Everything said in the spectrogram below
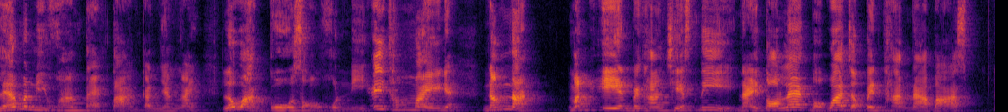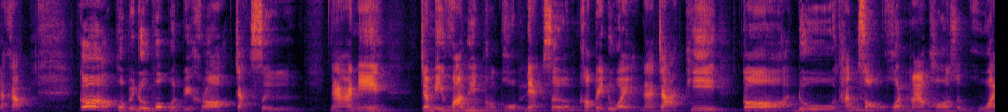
แล้วมันมีความแตกต่างกันยังไง ระหว่างโกสองคนนี้เอ้ยทำไมเนี่ย น้ำหนักมันเอ็นไปทางเชสนี่ไหนตอนแรกบอกว่าจะเป็นทางนาบาสนะครับ ก็ผมไปดูพวกบทวิเคราะห์จากสื่อนะอันนี้จะมีความเห็นของผมเนี่ยเสริมเข้าไปด้วยนะจากที่ก็ดูทั้งสองคนมาพอสมควร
